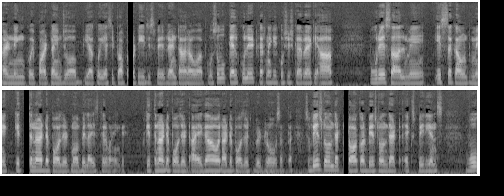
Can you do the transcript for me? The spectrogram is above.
अर्निंग कोई पार्ट टाइम जॉब या कोई ऐसी प्रॉपर्टी जिस पे रेंट आ रहा हो आपको। सो वो कैलकुलेट करने की कोशिश कर रहा है कि आप पूरे साल में इस अकाउंट में कितना डिपॉजिट मोबिलाइज करवाएँगे। कितना डिपॉजिट आएगा और डिपॉजिट विड्रॉ हो सकता है। So based on that talk और बेस्ड ऑन दैट एक्सपीरियंस वो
